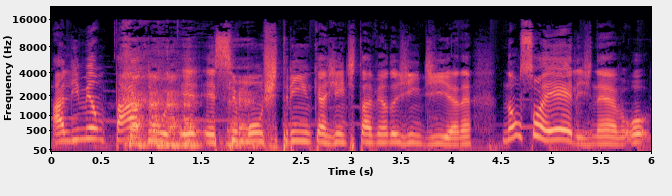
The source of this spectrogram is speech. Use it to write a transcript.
alimentado esse monstrinho que a gente tá vendo hoje em dia, né? Não só eles, né? O-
